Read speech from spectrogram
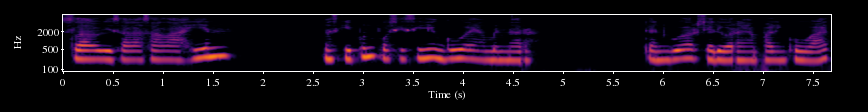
Selalu disalah-salahin, meskipun posisinya gue yang benar. Dan gue harus jadi orang yang paling kuat.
